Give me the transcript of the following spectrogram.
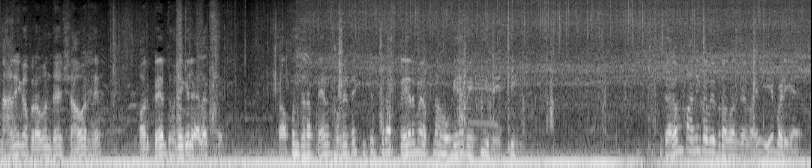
नहाने का प्रबंध है शावर है और पैर धोने के लिए अलग से तो अपन जरा पैर धो लेते हैं क्योंकि पूरा पैर में अपना हो गया रेती रेती गर्म पानी का भी प्रबंध है भाई ये बढ़िया है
